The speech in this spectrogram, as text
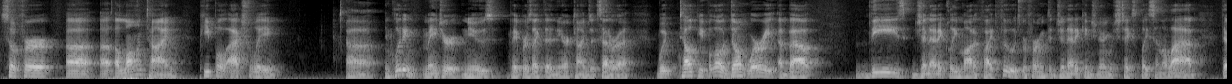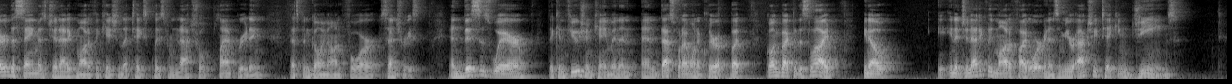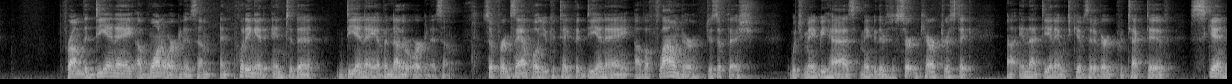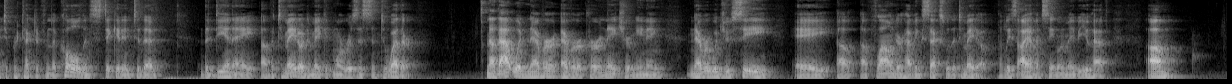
So, for uh, a, a, long time, people actually, uh, including major news papers like the New York Times, etc., would tell people, oh, don't worry about these genetically modified foods, referring to genetic engineering, which takes place in a lab. They're the same as genetic modification that takes place from natural plant breeding that's been going on for centuries. And this is where the confusion came in, and, and that's what I want to clear up. But going back to the slide, you know, in a genetically modified organism, you're actually taking genes from the DNA of one organism and putting it into the DNA of another organism. So, for example, you could take the DNA of a flounder, which is a fish, which maybe has, maybe there's a certain characteristic uh, in that DNA which gives it a very protective skin to protect it from the cold, and stick it into the the DNA of a tomato to make it more resistant to weather. Now, that would never ever occur in nature, meaning never would you see a, a, a flounder having sex with a tomato. At least I haven't seen one, maybe you have. Um,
